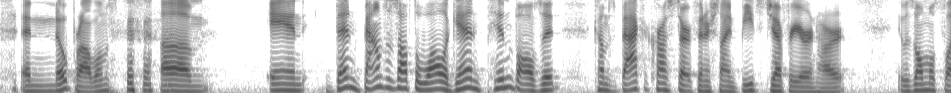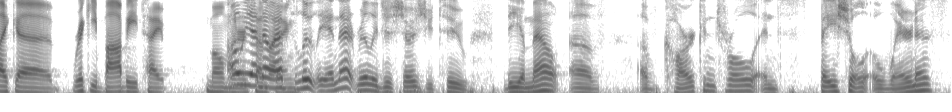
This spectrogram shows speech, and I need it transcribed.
and no problems. um, and then bounces off the wall again, pinballs it, comes back across start finish line, beats Jeffrey Earnhardt. It was almost like a Ricky Bobby type moment. Oh yeah, no, absolutely, and that really just shows you too the amount of of car control and spatial awareness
